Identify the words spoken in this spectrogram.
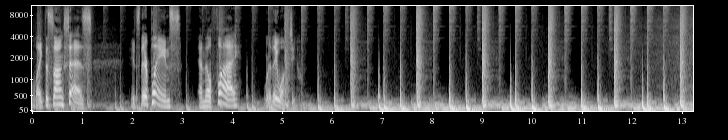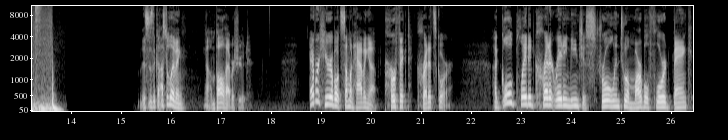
like the song says, it's their planes and they'll fly where they want to. This is the cost of living. I'm Paul Haavardsrud. Ever hear about someone having a perfect credit score? A gold plated credit rating means you stroll into a marble floored bank,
